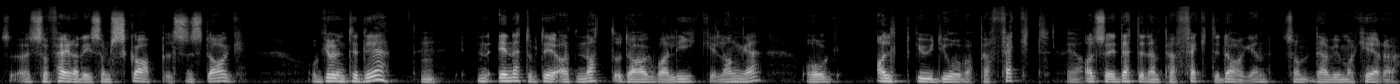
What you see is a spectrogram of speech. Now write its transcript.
så, så feirer de som skapelsens dag. Og grunnen til det Mm. er nettopp det at natt og dag var like lange, og alt Gud gjorde var perfekt. Ja. Altså er dette den perfekte dagen som, der vi markerer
